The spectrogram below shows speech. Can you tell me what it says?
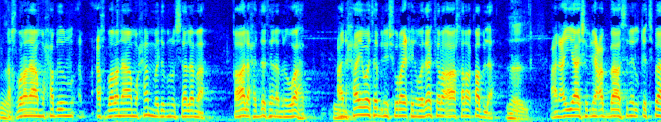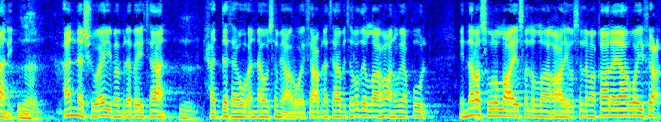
نعم. أخبرنا محمد أخبرنا محمد بن سلمة قال حدثنا ابن وهب عن حيوة بن شريح وذكر آخر قبله. نعم. عن عياش بن عباس القتباني نعم. أن شويم بن بيتان حدثه أنه سمع رويفع بن ثابت رضي الله عنه يقول إن رسول الله صلى الله عليه وسلم قال يا رويفع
